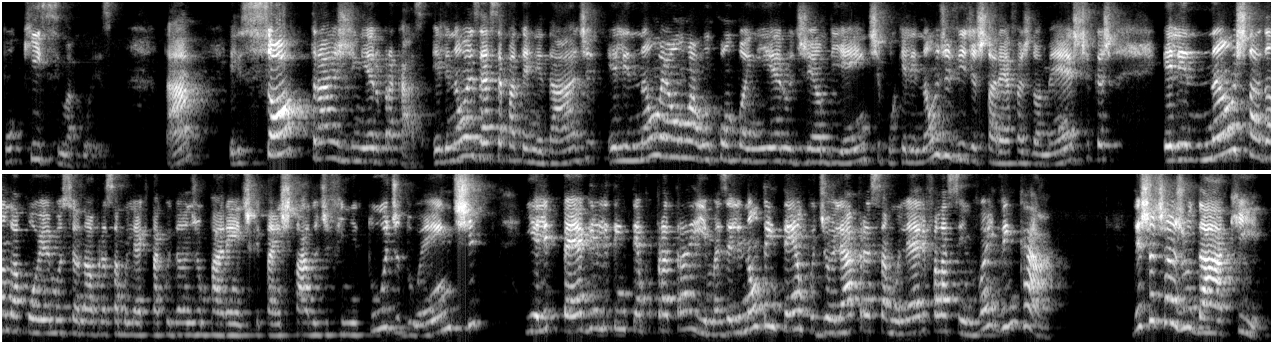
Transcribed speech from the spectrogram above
Pouquíssima coisa, tá? Ele só traz dinheiro para casa. Ele não exerce a paternidade, ele não é uma, um companheiro de ambiente, porque ele não divide as tarefas domésticas, ele não está dando apoio emocional para essa mulher que está cuidando de um parente que está em estado de finitude, doente e ele pega e ele tem tempo para trair, mas ele não tem tempo de olhar para essa mulher e falar assim: vem, vem cá, deixa eu te ajudar aqui.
